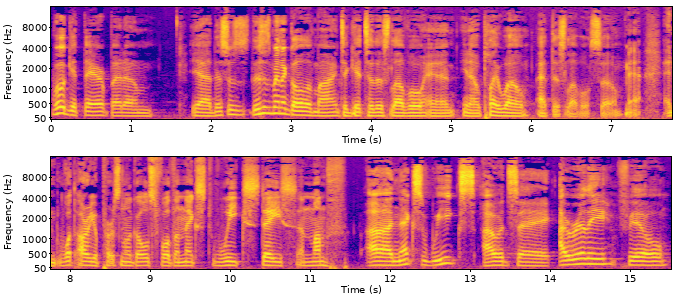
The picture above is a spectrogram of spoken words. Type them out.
we'll get there. But um, yeah, this was this has been a goal of mine to get to this level and you know play well at this level. So Yeah. And what are your personal goals for the next weeks, days, and month? uh, next week's, I would say I really feel.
